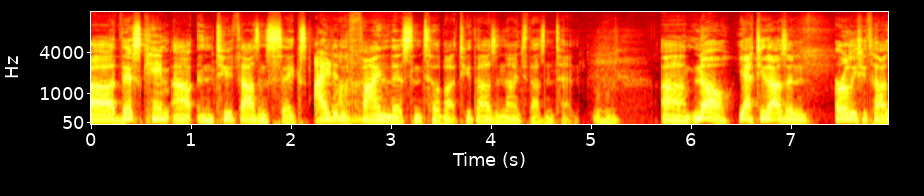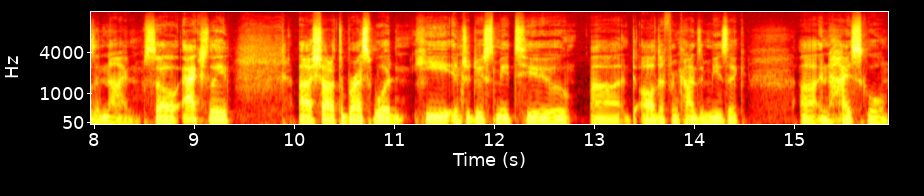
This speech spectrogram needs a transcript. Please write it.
Uh, this came out in 2006. I didn't find this until about 2009, 2010. Um, no, yeah, 2000, early 2009. So actually, Uh, shout out to Bryce Wood. He introduced me to uh, all different kinds of music uh, in high school,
